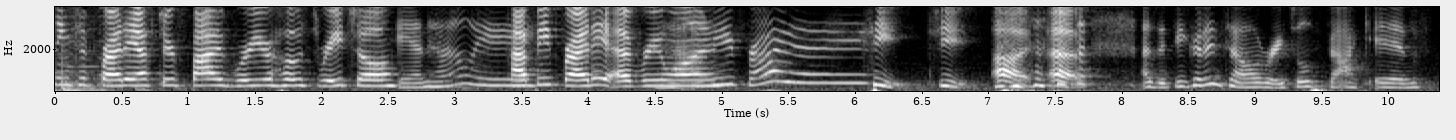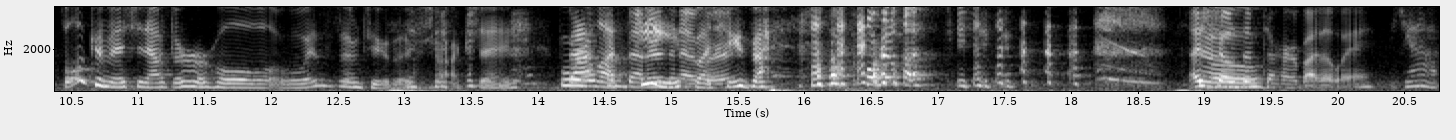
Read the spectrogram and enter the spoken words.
listening to Friday After Five. We're your hosts, Rachel. And Hallie. Happy Friday, everyone. Happy Friday. T G I F. As if you couldn't tell, Rachel's back in full commission after her whole wisdom tooth extraction. Four Back less teeth, but she's back. Four less teeth. I showed them to her, by the way. Yeah,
